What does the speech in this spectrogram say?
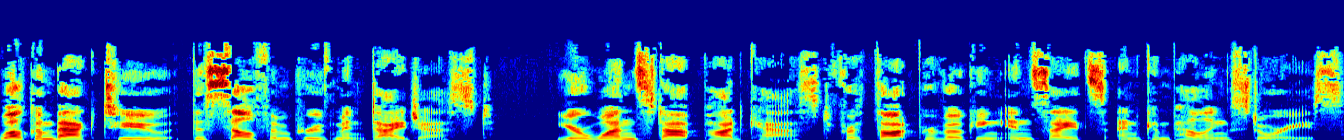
Welcome back to the Self Improvement Digest, your one stop podcast for thought provoking insights and compelling stories.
